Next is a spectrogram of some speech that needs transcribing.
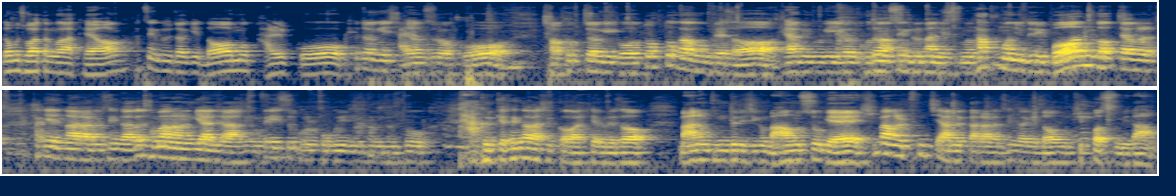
너무 좋았던 것 같아요. 학생들 저기 너무 밝고 표정이 자연스럽고 적극적이고 똑똑하고 그래서 대한민국에 이런 고등학생들만 있으면 학부모님들이 뭔 걱정을 하겠나라는 생각을 저만 하는 게 아니라 지금 페이스북을 보고 있는 분들도 다 그렇게 생각하실 것 같아요. 그래서 많은 분들이 지금 마음속에 희망을 품지 않을까라는 생각이 너무 기뻤습니다.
